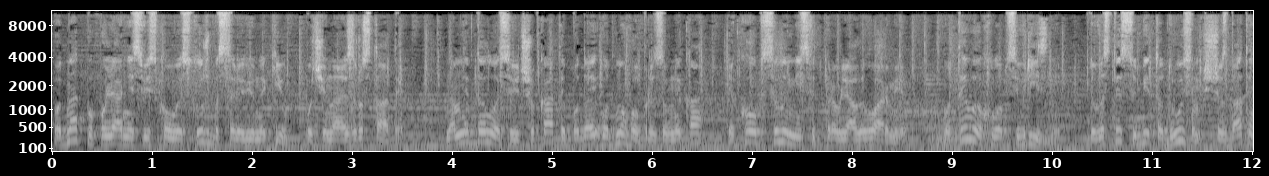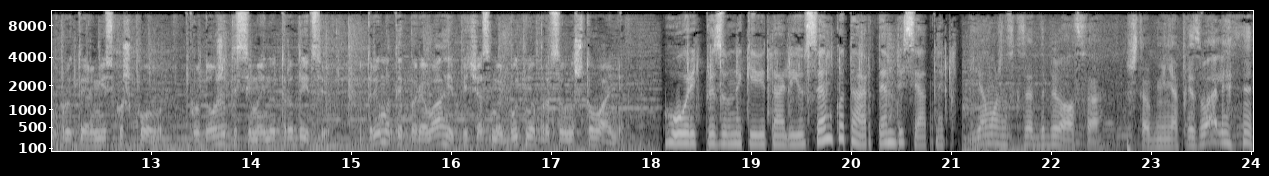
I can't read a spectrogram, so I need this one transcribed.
Однак популярність військової служби серед юнаків починає зростати. Нам не вдалося відшукати бодай одного призовника, якого б силоміць відправляли в армію. Мотиви у хлопців різні: довести собі та друзям, що здатен пройти армійську школу, продовжити сімейну традицію, отримати переваги під час майбутнього працевлаштування. Говорять призовники Віталій Юсенко та Артем Десятник. Я, можно сказать, добивался, чтобы меня призвали.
